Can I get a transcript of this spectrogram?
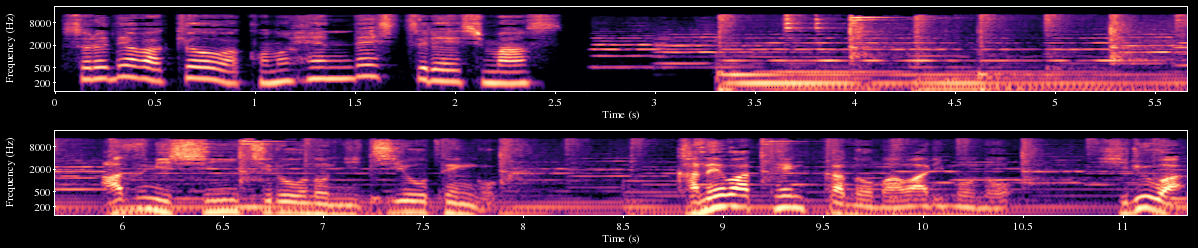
それでは今日はこの辺で失礼します。安住紳一郎の日曜天国金は天下の回り物昼は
